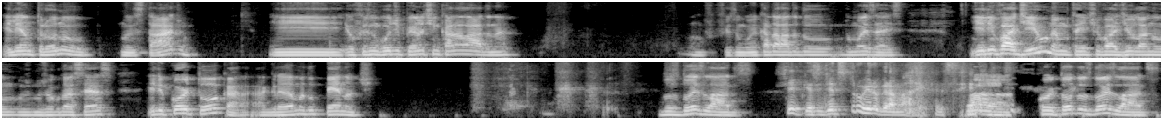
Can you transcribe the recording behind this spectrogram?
ele entrou no, no estádio e eu fiz um gol de pênalti em cada lado, né? Fiz um gol em cada lado do, do Moisés. E ele invadiu, né? Muita gente invadiu lá no, no jogo do acesso. Ele cortou, cara, a grama do pênalti. Dos dois lados. Sim, porque esse dia destruíram o gramado. Ah, cortou dos dois lados.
